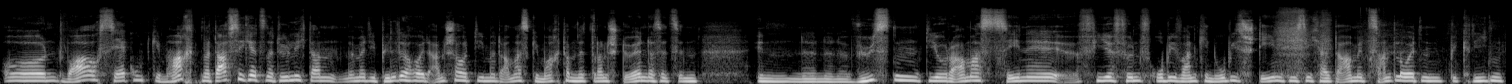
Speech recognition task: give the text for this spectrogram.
und war auch sehr gut gemacht. Man darf sich jetzt natürlich dann, wenn man die Bilder heute anschaut, die wir damals gemacht haben, nicht dran stören, dass jetzt in in einer Wüsten-Diorama-Szene vier, fünf Obi-Wan Kenobis stehen, die sich halt da mit Sandleuten bekriegen.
